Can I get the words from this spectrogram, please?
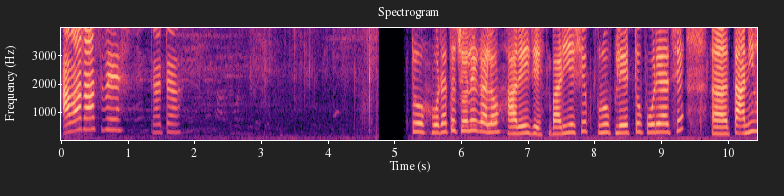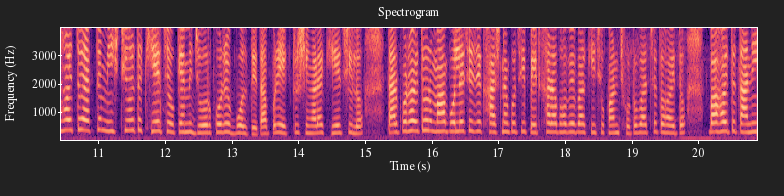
আবার আসবে। টাটা। তো ওরা তো চলে গেল। আর এই যে বাড়ি এসে পুরো প্লেট তো পড়ে আছে। তানি হয়তো একটা মিষ্টি হয়তো খেয়েছে, ওকে আমি জোর করে বলতে। তারপরে একটু সিঙ্গারা খেয়েছিল। তারপর হয়তো ওর মা বলেছে যে খাস না কচি পেট খারাপ হবে বা কিছু, কারণ ছোটো বাচ্চা তো হয়তো, বা হয়তো তানি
